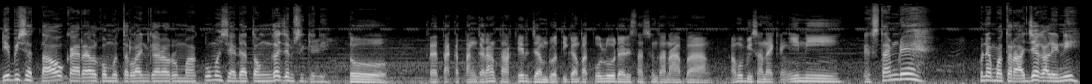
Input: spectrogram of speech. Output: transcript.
Dia bisa tahu KRL komuter lain ke arah rumahku masih ada atau enggak jam segini. Tuh, kereta ke Tangerang terakhir jam 23.40 dari stasiun Tanah Abang. Kamu bisa naik yang ini. Next time deh. Aku naik motor aja kali ini.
